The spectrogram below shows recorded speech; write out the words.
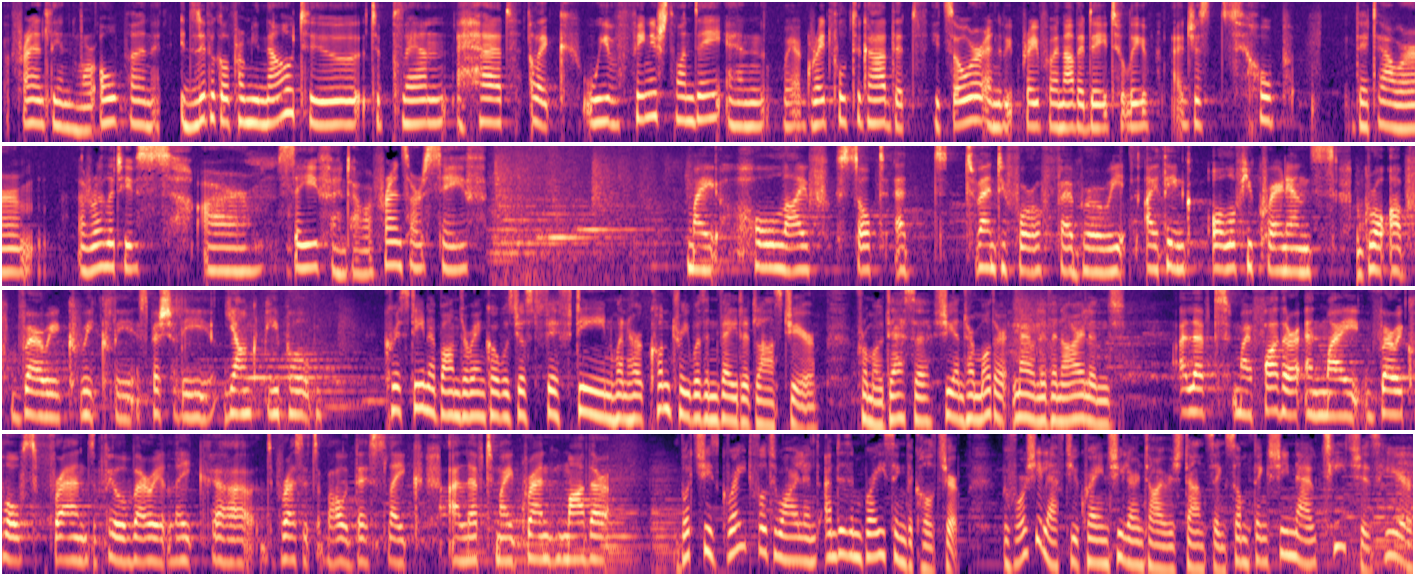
friendly and more open. It's difficult for me now to to plan ahead. Like we've finished one day and we are grateful to God that it's over and we pray for another day to live. I just hope that our relatives are safe and our friends are safe. My whole life stopped at 24 of February. I think all of Ukrainians grow up very quickly, especially young people. Kristina Bondarenko was just 15 when her country was invaded last year. From Odessa, she and her mother now live in Ireland. I left my father and my very close friends feel very like uh, depressed about this. Like I left my grandmother. But she's grateful to Ireland and is embracing the culture. Before she left Ukraine, she learned Irish dancing, something she now teaches here.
